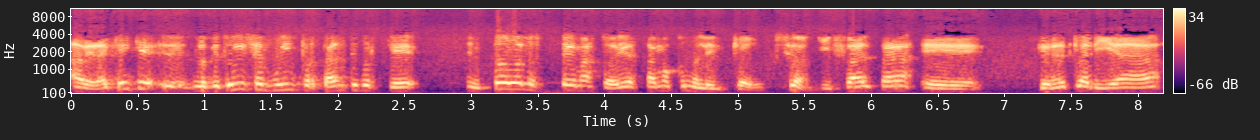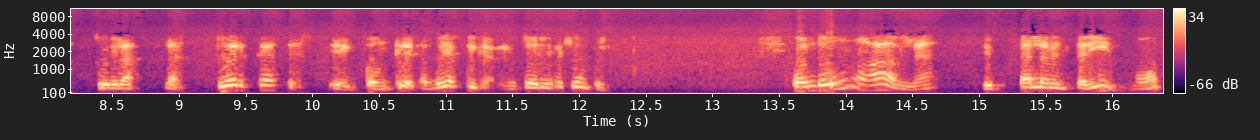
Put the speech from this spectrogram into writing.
a ver, aquí hay que, eh, lo que tú dices es muy importante porque en todos los temas todavía estamos como en la introducción y falta eh, tener claridad sobre las, las tuercas eh, concretas. Voy a explicar en todo el régimen político. Cuando uno habla de parlamentarismo,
